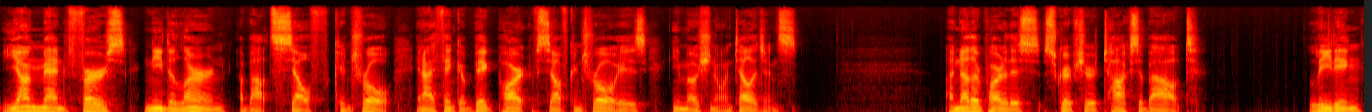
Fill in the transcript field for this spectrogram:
young men first need to learn about self control. And I think a big part of self control is emotional intelligence. Another part of this scripture talks about leading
